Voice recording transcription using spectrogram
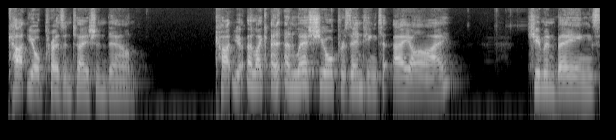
Cut your presentation down. Cut your, like, unless you're presenting to AI, human beings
